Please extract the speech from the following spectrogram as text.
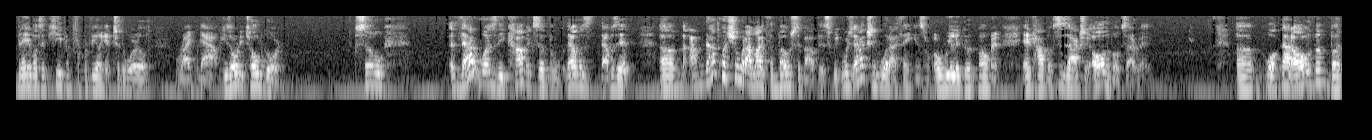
been able to keep him from revealing it to the world right now. He's already told Gordon. So that was the comics of that was that was it. Um, I'm not quite sure what I like the most about this week, which is actually what I think is a really good moment in comics. This is actually all the books I read. Um, well, not all of them, but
